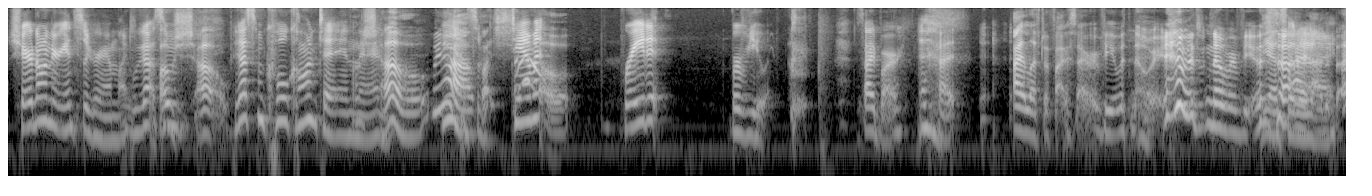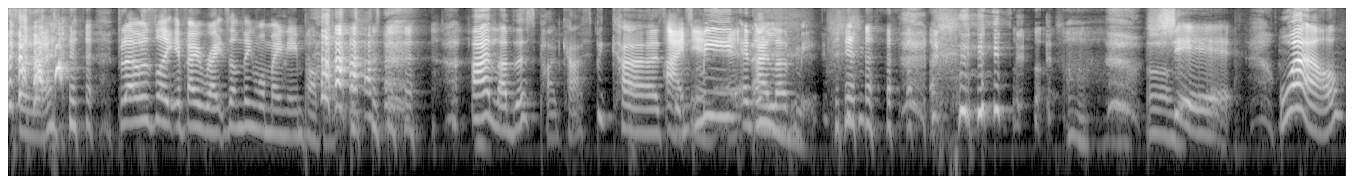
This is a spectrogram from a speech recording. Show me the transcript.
share it on your Instagram. Like we got some oh show. we got some cool content in Oh there. show. Yeah. Yeah, so damn it. Rate it, review it. Sidebar. Cut. I left a five star review with no with no review. Yeah, so so, did I. added So did I. but I was like, if I write something, will my name pop up? I love this podcast because I'm it's me it. and I love me. Shit. Well,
